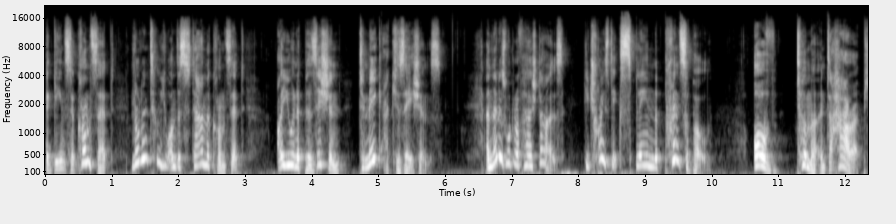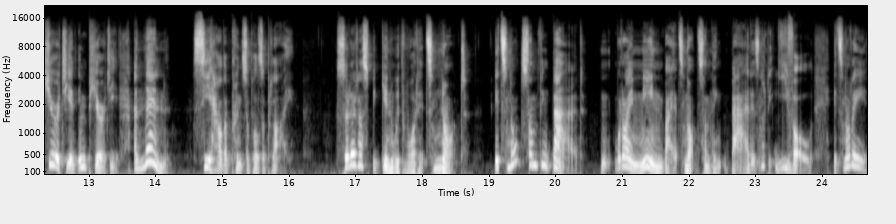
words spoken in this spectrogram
against a concept. Not until you understand the concept are you in a position to make accusations. And that is what Rav Hirsch does. He tries to explain the principle of Tuma and Tahara, purity and impurity, and then see how the principles apply. So let us begin with what it's not. It's not something bad. What do I mean by it's not something bad? It's not evil. It's not a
